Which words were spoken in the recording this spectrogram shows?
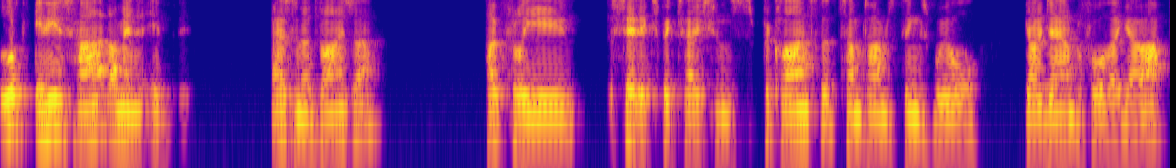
Look, it is hard. I mean, it as an advisor, hopefully you set expectations for clients that sometimes things will go down before they go up.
